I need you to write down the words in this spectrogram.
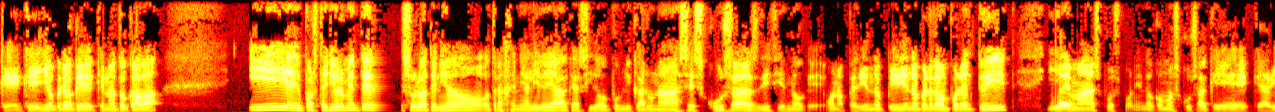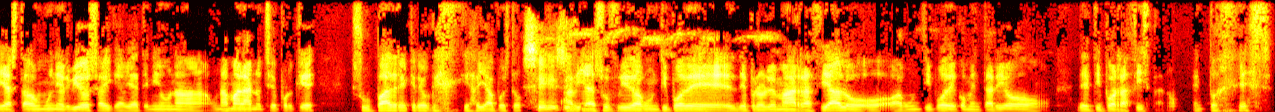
que, que yo creo que, que no tocaba. Y eh, posteriormente solo ha tenido otra genial idea que ha sido publicar unas excusas diciendo que, bueno, pidiendo, pidiendo perdón por el tweet y además pues poniendo como excusa que, había estado muy nerviosa y que había tenido una, una mala noche porque su padre creo que, había puesto había sufrido algún tipo de, de problema racial o, algún tipo de comentario de tipo racista, ¿no? Entonces,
